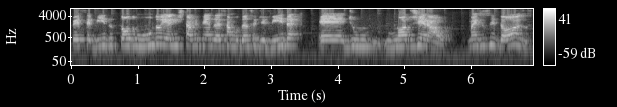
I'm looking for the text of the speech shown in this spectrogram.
percebido todo mundo e a gente está vivendo essa mudança de vida é, de um, modo geral. Mas os idosos,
